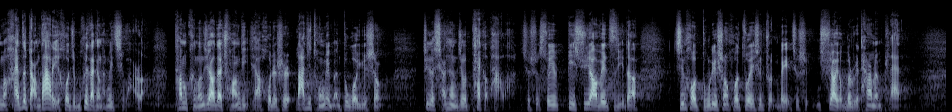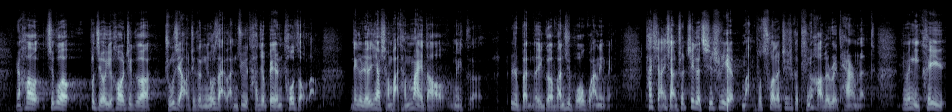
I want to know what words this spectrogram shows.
那么孩子长大了以后就不会再跟他们一起玩了，他们可能就要在床底下或者是垃圾桶里面度过余生。这个想想就太可怕了，就是所以必须要为自己的今后独立生活做一些准备，就是需要有个 retirement plan。然后结果不久以后，这个主角这个牛仔玩具他就被人偷走了，那个人要想把它卖到那个。日本的一个玩具博物馆里面，他想一想说，这个其实也蛮不错的，这是个挺好的 retirement，因为你可以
